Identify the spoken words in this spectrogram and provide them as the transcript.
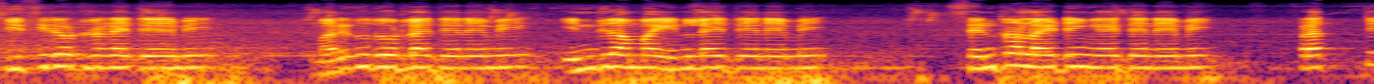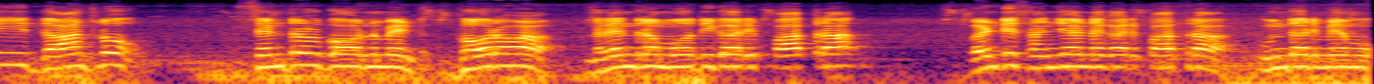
సీసీ రోడ్లు అయితేనేమి మరుగుదొడ్లు అయితేనేమి ఇందిరమ్మ ఇండ్లు అయితేనేమి సెంట్రల్ లైటింగ్ అయితేనేమి ప్రతి దాంట్లో సెంట్రల్ గవర్నమెంట్ గౌరవ నరేంద్ర మోదీ గారి పాత్ర బండి సంజయన్న గారి పాత్ర ఉందని మేము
